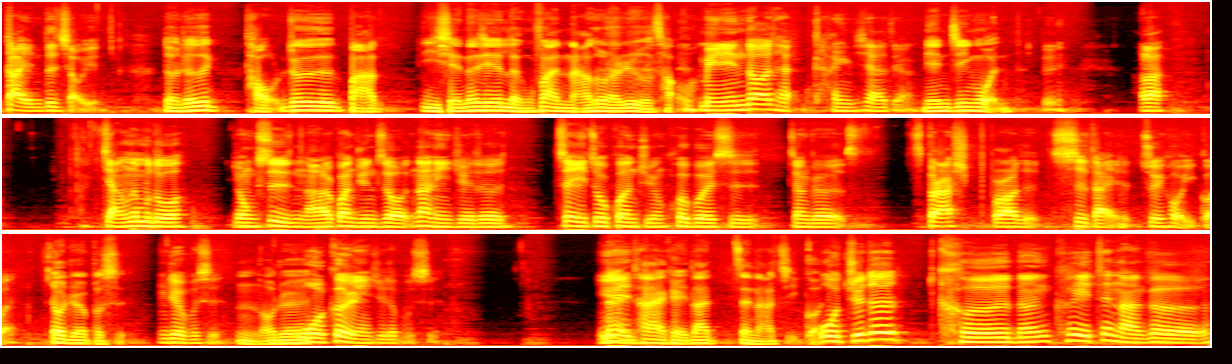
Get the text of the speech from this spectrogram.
大眼瞪小眼，对，就是讨，就是把以前那些冷饭拿出来热炒，每年都要谈谈一下这样。年经文。对好了，讲那么多，勇士拿了冠军之后，那你觉得这一座冠军会不会是整个 Splash Brothers 世代的最后一冠？我觉得不是，你觉得不是？嗯，我觉得，我个人也觉得不是，因为那他还可以再再拿几关。我觉得可能可以再拿个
